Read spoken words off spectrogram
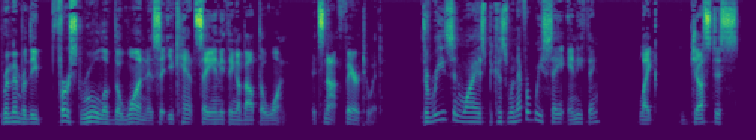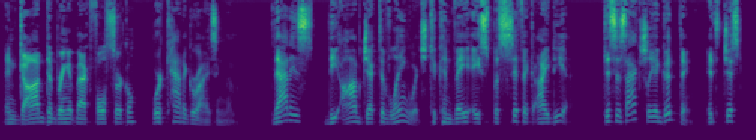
Remember, the first rule of the one is that you can't say anything about the one. It's not fair to it. The reason why is because whenever we say anything, like justice and God to bring it back full circle, we're categorizing them. That is the object of language, to convey a specific idea. This is actually a good thing. It's just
